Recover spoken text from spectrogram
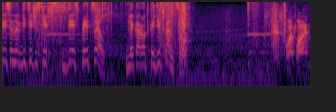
Здесь энергетический... Здесь прицел. Для короткой дистанции. Здесь Flatline.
